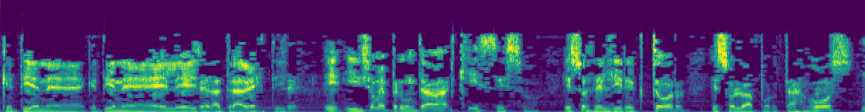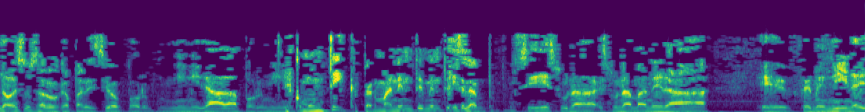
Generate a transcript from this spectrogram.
que tiene que tiene él, ella, la travesti. sí. Y, y yo me preguntaba, ¿qué es eso? ¿Eso es del director? ¿Eso lo aportás vos? No, eso es algo que apareció por mi mirada, por mi... Es como un tic, permanentemente Es se la... un- sí, es una, es una manera eh, femenina y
